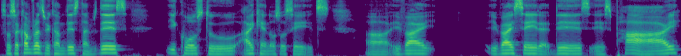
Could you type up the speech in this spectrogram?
So circumference becomes this times this equals to, I can also say it's, uh, if I if I say that this is pi,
